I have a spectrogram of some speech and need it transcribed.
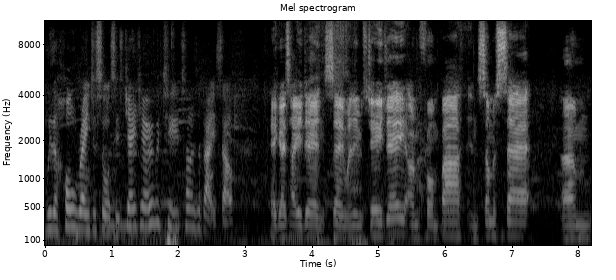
with a whole range of sauces. JJ, over to you. Tell us about yourself. Hey guys, how you doing? So my name's JJ. I'm from Bath in Somerset. Um,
